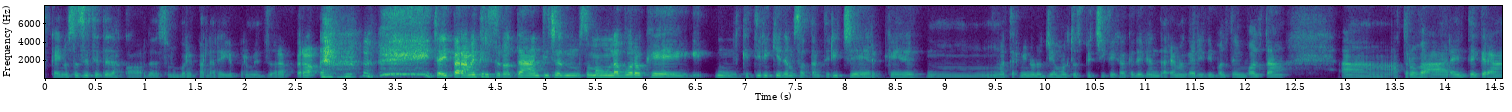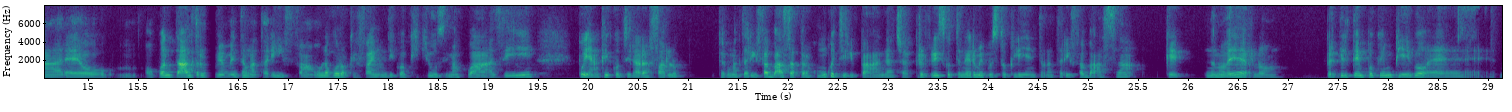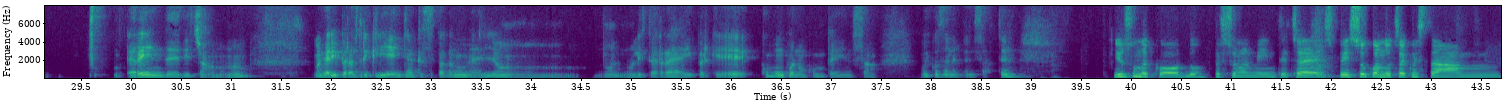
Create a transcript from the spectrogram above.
Ok, non so se siete d'accordo, adesso non vorrei parlare io per mezz'ora, però cioè, i parametri sono tanti, cioè, insomma un lavoro che, mm, che, ti richiede, so, tante ricerche, mm, una terminologia molto specifica che devi andare magari di volta in volta a, a trovare, a integrare o, o, quant'altro, ovviamente è una tariffa. Un lavoro che fai, non dico occhi chiusi, ma quasi, puoi anche continuare a farlo per una tariffa bassa, però comunque ti ripaga, cioè preferisco tenermi questo cliente a una tariffa bassa che non averlo, perché il tempo che impiego è rende, diciamo, no? Magari per altri clienti, anche se pagano meglio, non, non, non li terrei perché comunque non compensa. Voi cosa ne pensate? Io sono d'accordo personalmente, cioè spesso quando c'è questa, mm,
